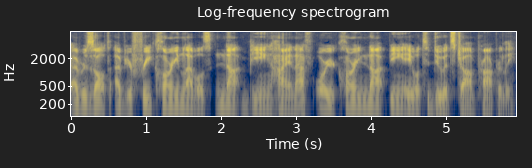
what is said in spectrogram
a result of your free chlorine levels not being high enough or your chlorine not being able to do its job properly.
